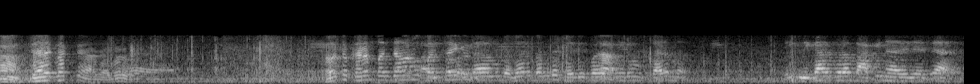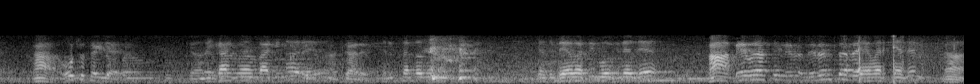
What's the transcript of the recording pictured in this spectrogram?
હા ત્યારે જ લખશે દાદા બરોબર. હવે તો કરમ બંધાવાનું બંધ થઈ ગયું બંધ થઈ ગયું, હા. પણ એનું કર્મ નિકાલ કરવા બાકી ના રહી જાય ત્યારે. હા ઓછું થઈ જાય. નિકાલ કરવા બાકી ના રહે. અત્યારે બે વર્ષથી મોકલે છે. હા બે વર્ષથી નિરંતર બે વર્ષ છે ને. હા.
